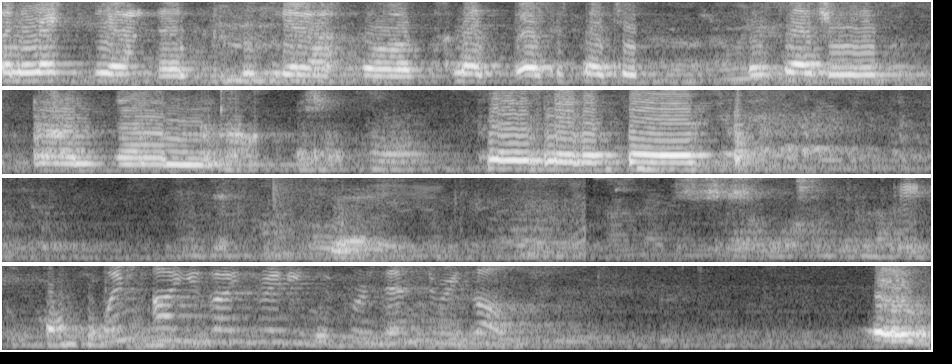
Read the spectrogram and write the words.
anorexia and bulimia for cosmetic, uh, cosmetic surgeries and um, clothes made of fur. When are you guys ready to present the results? Uh,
